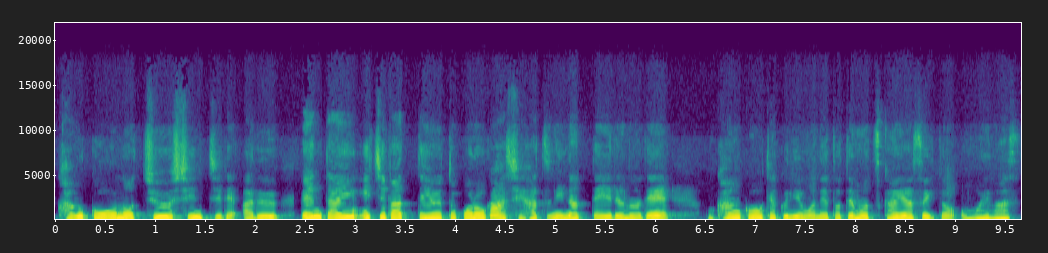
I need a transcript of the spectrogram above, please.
観光の中心地であるベンタイン市場っていうところが始発になっているので観光客にもねとても使いやすいと思います。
